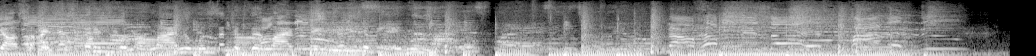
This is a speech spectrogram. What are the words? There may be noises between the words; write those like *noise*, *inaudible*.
Y'all, so I just finished with the live. It was such a good live today just to be able to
